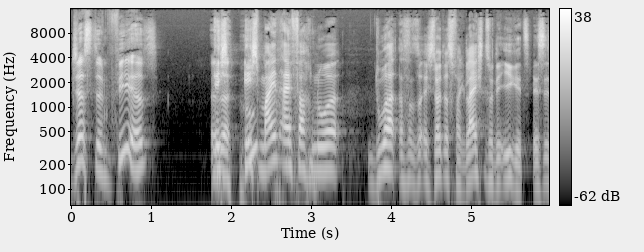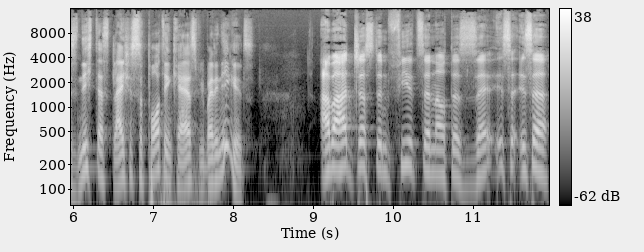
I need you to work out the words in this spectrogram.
Justin Fields. ich ich meine einfach nur, du hast, also ich sollte das vergleichen zu den Eagles. Es ist nicht das gleiche Supporting Cast wie bei den Eagles. aber hat Justin Fields denn auch dasselbe, ist, ist er,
